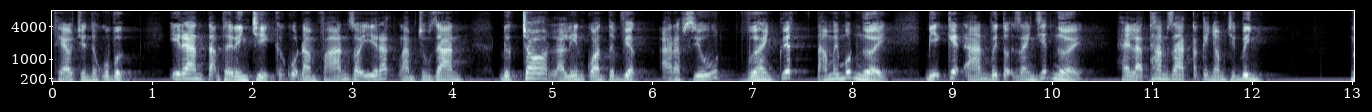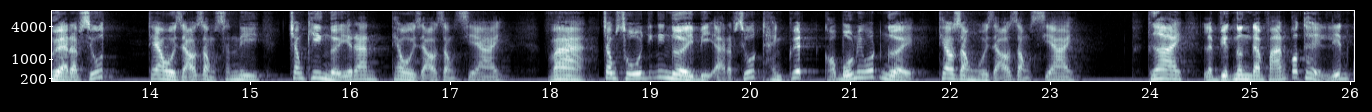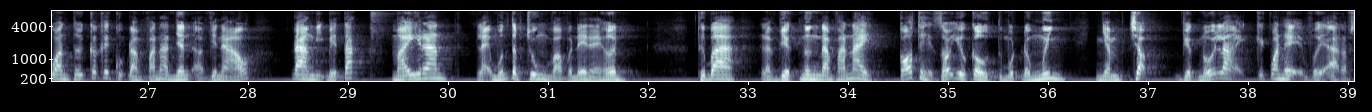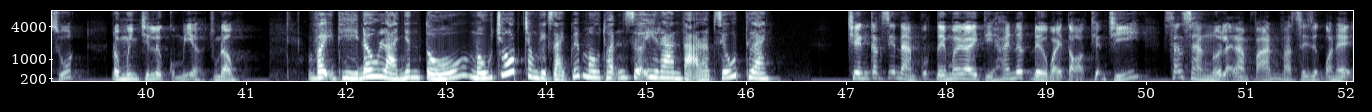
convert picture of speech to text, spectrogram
Theo truyền thông khu vực, Iran tạm thời đình chỉ các cuộc đàm phán do Iraq làm trung gian được cho là liên quan tới việc Ả Rập Xê Út vừa hành quyết 81 người bị kết án với tội danh giết người hay là tham gia các cái nhóm chiến binh. Người Ả Rập Xê Út theo Hồi giáo dòng Sunni, trong khi người Iran theo Hồi giáo dòng Shiite và trong số những người bị Ả Rập Xê Út hành quyết có 41 người theo dòng Hồi giáo dòng Shiite Thứ hai là việc ngừng đàm phán có thể liên quan tới các cái cuộc đàm phán hạt nhân ở Viên Áo đang bị bế tắc mà Iran lại muốn tập trung vào vấn đề này hơn. Thứ ba là việc ngừng đàm phán này có thể do yêu cầu từ một đồng minh nhằm chậm việc nối lại cái quan hệ với Ả Rập Xê Út, đồng minh chiến lược của Mỹ ở Trung Đông. Vậy thì đâu là nhân tố mấu chốt trong việc giải quyết mâu thuẫn giữa Iran và Ả Rập Xê Út thưa anh? Trên các diễn đàn quốc tế mới đây thì hai nước đều bày tỏ thiện chí, sẵn sàng nối lại đàm phán và xây dựng quan hệ.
